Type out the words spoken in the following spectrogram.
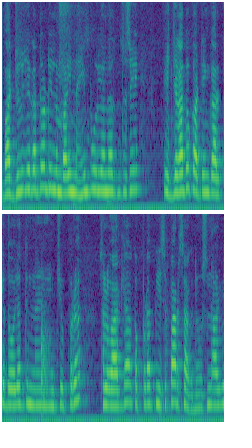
ਬਾਜੂ ਦੀ ਜਗ੍ਹਾ ਤੁਹਾਡੀ ਲੰਬਾਈ ਨਹੀਂ ਪੂਰੀ ਹੁੰਦਾ ਤਾਂ ਤੁਸੀਂ ਇਸ ਜਗ੍ਹਾ ਤੋਂ ਕਟਿੰਗ ਕਰਕੇ 2 ਜਾਂ 3 ਇੰਚ ਉੱਪਰ ਸਲਵਾਰ ਦਾ ਕੱਪੜਾ ਪੀਸ ਭਰ ਸਕਦੇ ਹੋ। ਉਸ ਨਾਲ ਵੀ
